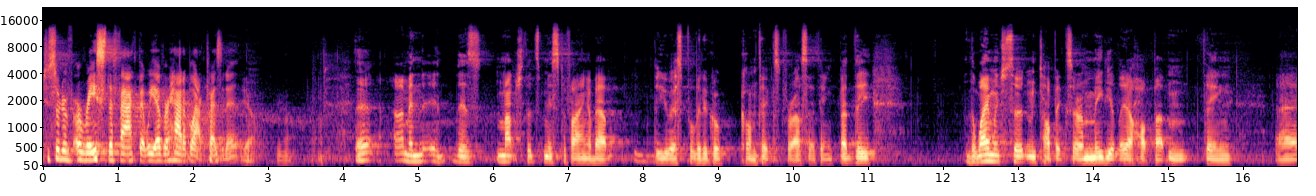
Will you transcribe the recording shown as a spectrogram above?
to sort of erase the fact that we ever had a black president. Yeah. yeah. Uh, I mean, it, there's much that's mystifying about the US political context for us, I think. But the, the way in which certain topics are immediately a hot button thing uh,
